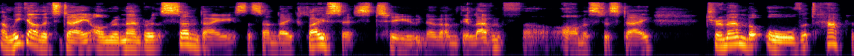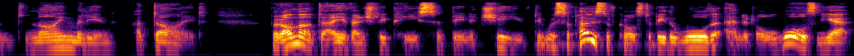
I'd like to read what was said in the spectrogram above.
And we gather today on Remembrance Sunday. It's the Sunday closest to November the 11th, uh, Armistice Day, to remember all that happened. Nine million had died. But on that day, eventually peace had been achieved. It was supposed, of course, to be the war that ended all wars. And yet,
